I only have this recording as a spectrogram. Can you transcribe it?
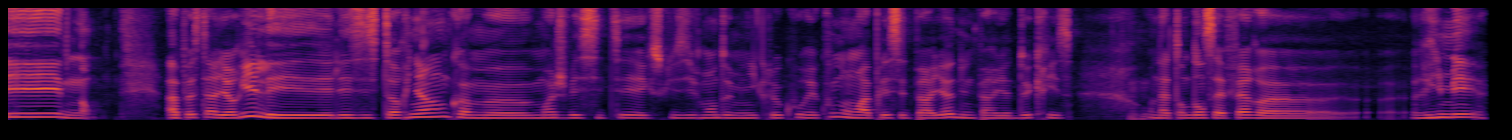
et non. A posteriori, les, les historiens, comme moi je vais citer exclusivement Dominique Lecourt et Kuhn, ont appelé cette période une période de crise. Mhm. On a tendance à faire euh, rimer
